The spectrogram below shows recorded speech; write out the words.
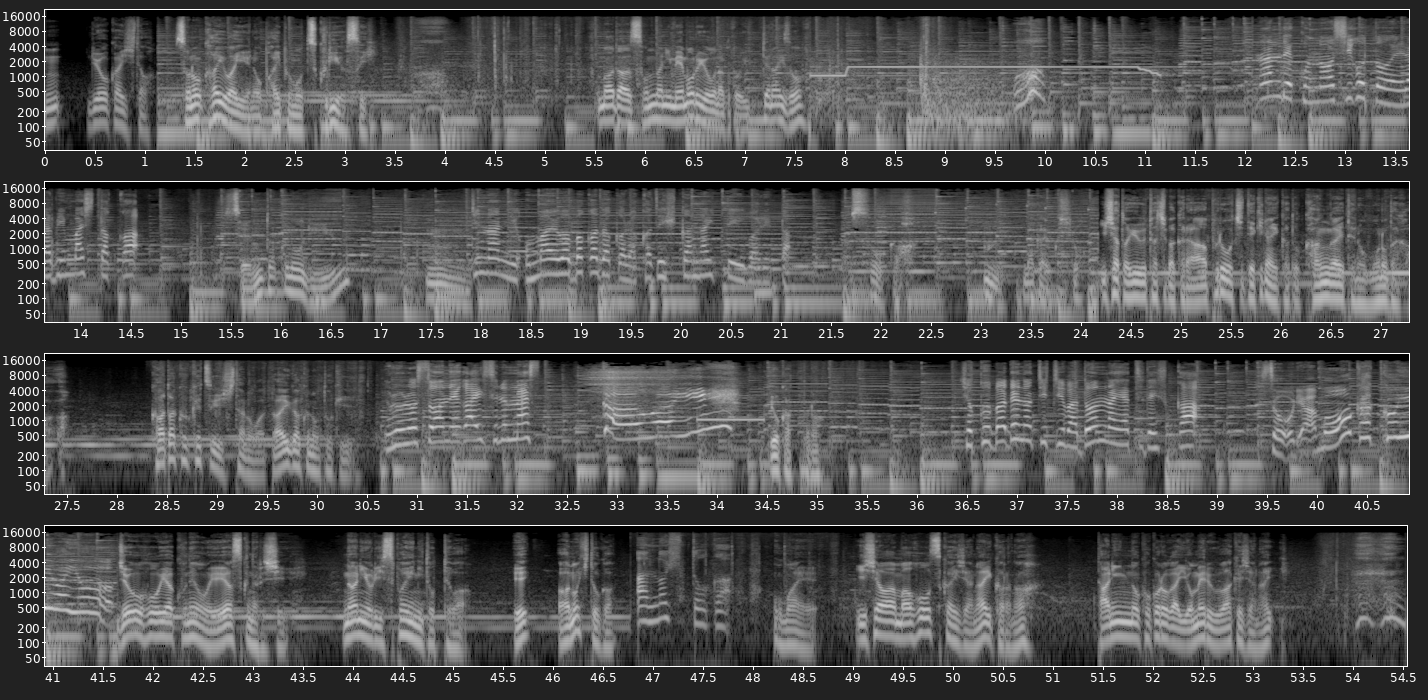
ん了解した。その界隈へのパイプも作りやすい。まだそんなにメモるようなこと言ってないぞ。おなんでこのお仕事を選びましたか？選択の理由？うん。次男に「お前はバカだから風邪ひかない」って言われた。そうか。うん仲良くしろ。医者という立場からアプローチできないかと考えてのものだが固く決意したのは大学の時。よろろすお願いするます。かわいよかったな。職場での父はどんなやつですか？いそりゃもうかっこいいわよ。情報やコネを得やすくなるし何よりスパイにとっては。え？あの人が？あの人が。お前医者は魔法使いじゃないからな。他人の心が読めるわけじゃない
